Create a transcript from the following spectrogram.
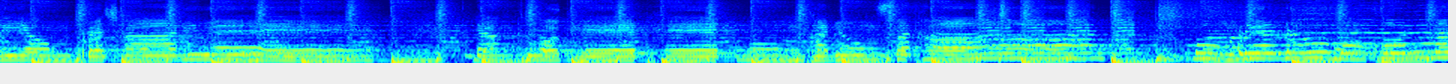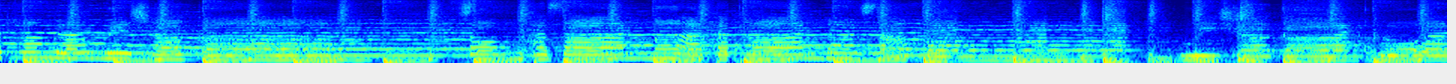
ศดังทั่วเขตเหตุมุ่งพดุงสถาน มุ่งเรียนรู้มุ่งคุณธรรมลำวิชาการ สมผสานมาตรฐานด้านสากลวิชาการครูอา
